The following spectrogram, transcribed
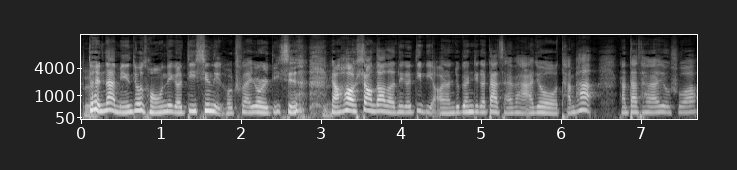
对对难民就从那个地心里头出来，又是地心，然后上到了那个地表然后，就跟这个大财阀就谈判。然后大财阀就说。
